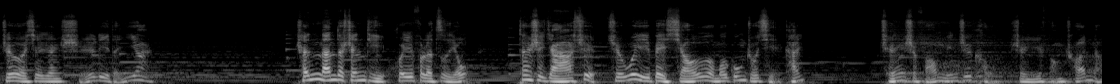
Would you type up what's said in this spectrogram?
这些人实力的一二。陈南的身体恢复了自由，但是哑穴却未被小恶魔公主解开，真是防民之口甚于防川呐！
